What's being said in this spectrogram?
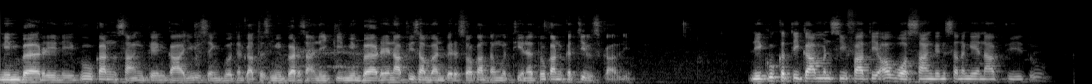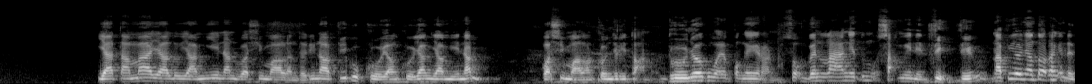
mimbar ini ku kan sangking kayu sing buatan kados mimbar saniki mimbar Nabi sampean pirsa kan teng Madinah itu kan kecil sekali Niku ketika mensifati Allah saking senenge Nabi itu ya ya lu yaminan wasimalan. Jadi Nabi ku goyang-goyang yaminan wasimalan go nyritano. Donya ku pangeran. Sok ben langit itu sak di. Nabi yo nyantok ngene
